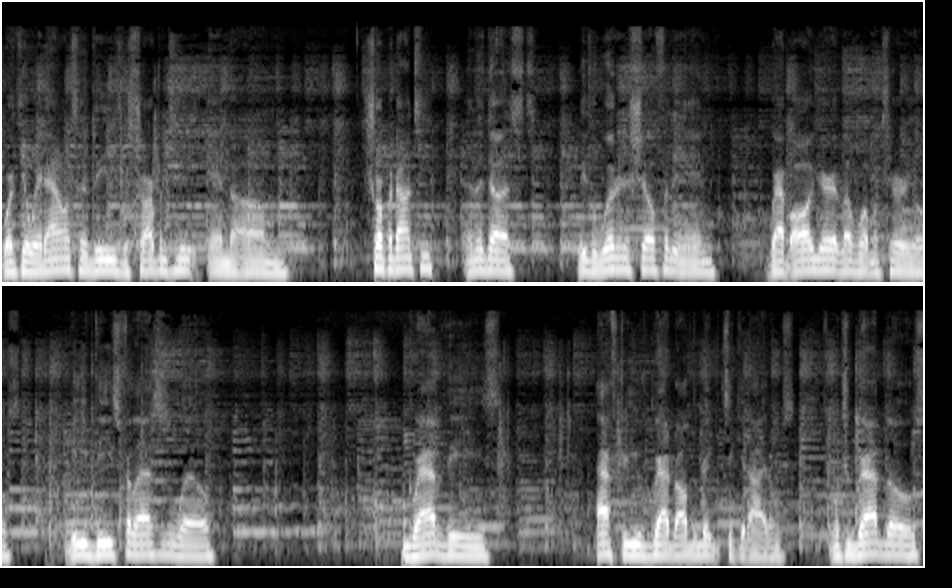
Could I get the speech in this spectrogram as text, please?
Work your way down to these, the Sharpenty and the um, Sharpodonty and the Dust. Leave the Wilderness Shell for the end. Grab all your level up materials. Leave these for last as well. Grab these after you've grabbed all the big ticket items. Once you grab those,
